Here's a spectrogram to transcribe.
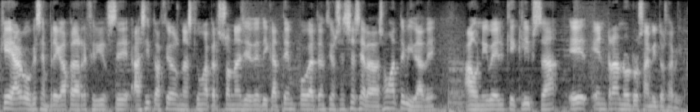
que é algo que se emprega para referirse a situacións nas que unha persona lle dedica tempo e atencións exageradas a unha actividade ao nivel que eclipsa e entra noutros ámbitos da vida.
